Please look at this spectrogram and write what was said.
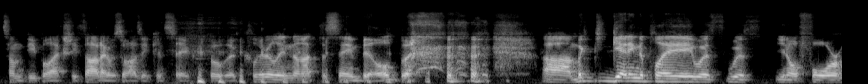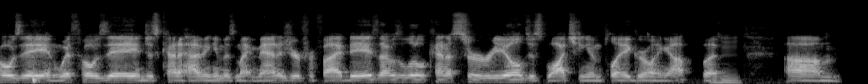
some people actually thought I was Ozzie Canseco, but clearly not the same build. But um, but getting to play with with you know for Jose and with Jose, and just kind of having him as my manager for five days, that was a little kind of surreal. Just watching him play growing up, but. Mm-hmm. Um,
